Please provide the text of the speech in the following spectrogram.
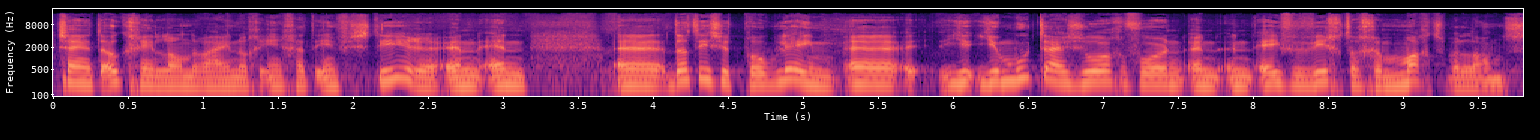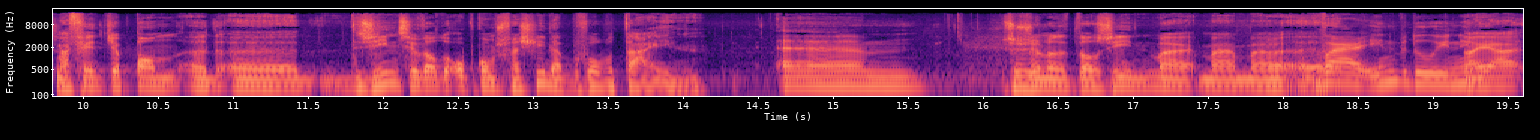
zijn het ook geen landen waar je nog in gaat investeren. En, en eh, dat is het probleem. Eh, je, je moet daar zorgen voor een, een, evenwichtige machtsbalans. Maar vindt Japan, eh, zien ze wel de opkomst van China bijvoorbeeld daarin? Ehm, Ze zullen het wel zien, maar... maar, maar eh, waarin bedoel je nu? Nou ja,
